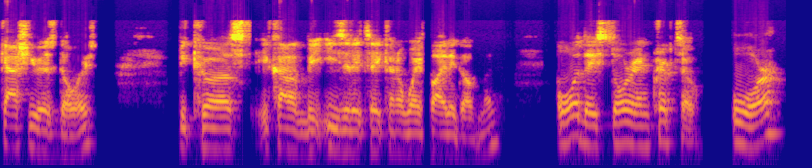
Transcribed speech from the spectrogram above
cash US dollars, because it cannot be easily taken away by the government, or they store in crypto, or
